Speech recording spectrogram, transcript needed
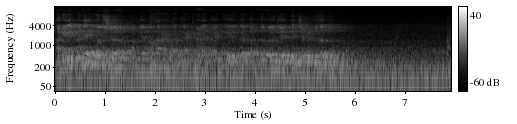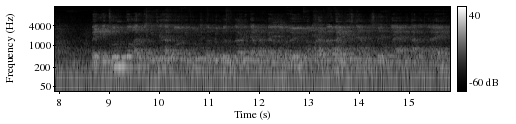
हा अनेक वर्ष आपल्या महाराष्ट्रातल्या ठाण्यातल्या केळकर अत्तरवले जे आहेत त्यांच्याकडनं जातो. इथून तो अर्थ तिथे जातो तिथून ते परफ्यूम बनतं आणि त्या प्रकारे लावतोय. आपण आपल्याला माहितीच नाही आपली स्ट्रेंथ काय आपली ताकद काय आहे.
